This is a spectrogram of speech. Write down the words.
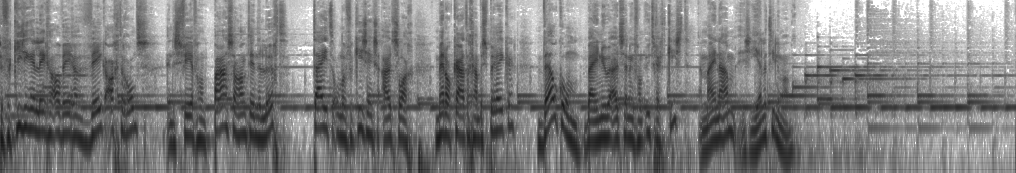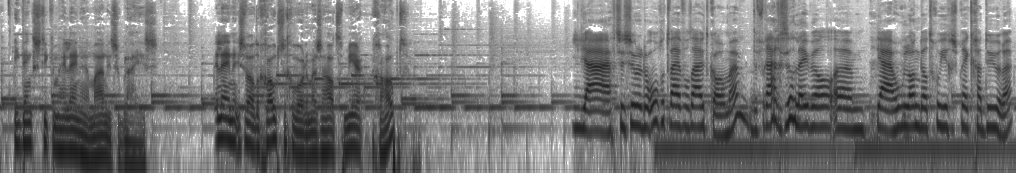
De verkiezingen liggen alweer een week achter ons en de sfeer van Pasen hangt in de lucht. Tijd om de verkiezingsuitslag met elkaar te gaan bespreken. Welkom bij een nieuwe uitzending van Utrecht Kiest. En mijn naam is Jelle Tieleman. Ik denk stiekem Helene helemaal niet zo blij is. Helene is wel de grootste geworden, maar ze had meer gehoopt. Ja, ze zullen er ongetwijfeld uitkomen. De vraag is alleen wel ehm, ja, hoe lang dat goede gesprek gaat duren.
